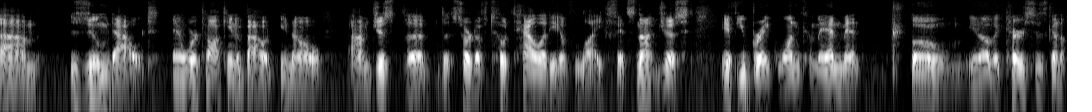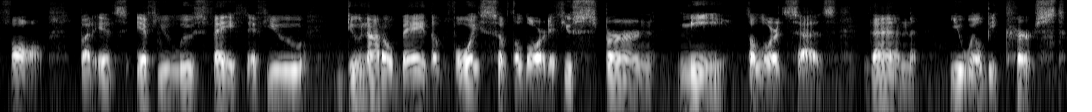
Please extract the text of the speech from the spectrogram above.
um, zoomed out, and we're talking about, you know, um, just the, the sort of totality of life. It's not just if you break one commandment, boom, you know, the curse is going to fall. But it's if you lose faith, if you do not obey the voice of the Lord, if you spurn me, the Lord says, then you will be cursed.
